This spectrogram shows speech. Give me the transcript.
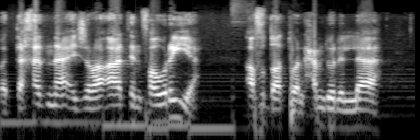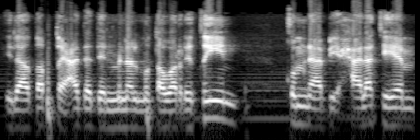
واتخذنا إجراءات فورية أفضت والحمد لله إلى ضبط عدد من المتورطين قمنا بإحالتهم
